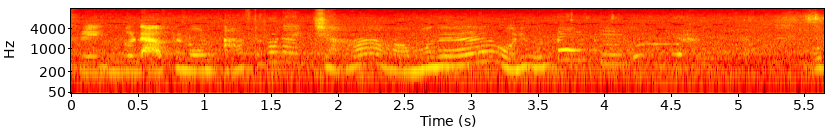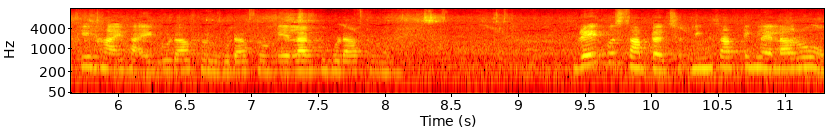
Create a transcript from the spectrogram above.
friend good afternoon afternoon ஆயிடுச்சா? ஆமாங்க ஒடி ஒன்றா okay hi hi good afternoon good afternoon எல்லாருக்கும் குட் ஆஃப்டர்நூன் பிரேக்ஃபாஸ்ட் சாப்பிட்டாச்சு. நீங்கள் சாப்பிட்டீங்களா எல்லாரும்?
